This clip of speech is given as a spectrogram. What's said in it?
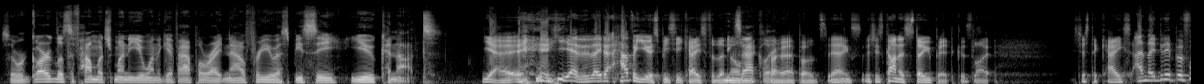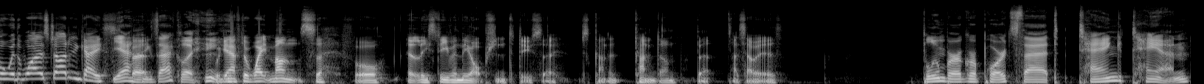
So regardless of how much money you want to give Apple right now for USB-C, you cannot. Yeah, yeah, they don't have a USB C case for the Exactly. non-pro AirPods. Yeah, which is kind of stupid because like it's just a case, and they did it before with the wireless charging case. Yeah, but exactly. We're gonna have to wait months for at least even the option to do so. It's kind of kind of dumb, but that's how it is. Bloomberg reports that Tang Tan,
